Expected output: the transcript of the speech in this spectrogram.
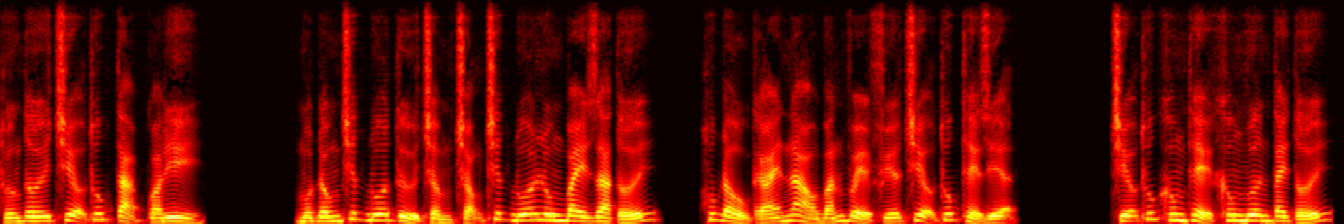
hướng tới triệu thúc tạp qua đi. Một đống chiếc đũa từ trầm trọng chiếc đũa lung bay ra tới, húc đầu cái nào bắn về phía triệu thúc thể diện. Triệu thúc không thể không vươn tay tới,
